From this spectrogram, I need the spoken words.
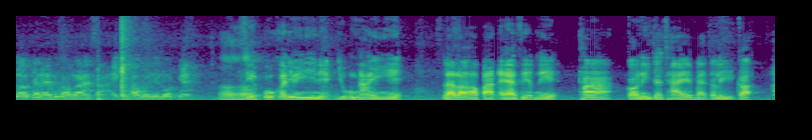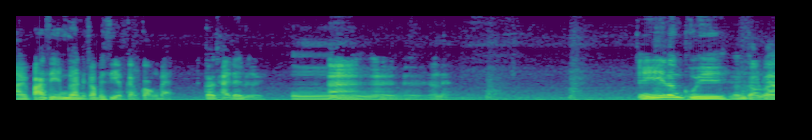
เราจะได้ไม่ต้องล่ากสายเข้าไปในรถไง อ่าฮะเสียบปุ๊บก็จะมีเนี่ยอยู่ข้างในอย่างนี้ แล้วเราเอาปลั๊กแอร์เสียบนี้ ถ้ากรณีจะใช้แบตเตอรี่ก็เอาปลั๊กสีน้ำเงินก็ไปเสียบกับกล่องแบตก็ใช้ได้เลยอืมอ่าอ่าอ่านั่นแหละทีนี้ต้องคุยกันก่อนว่า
